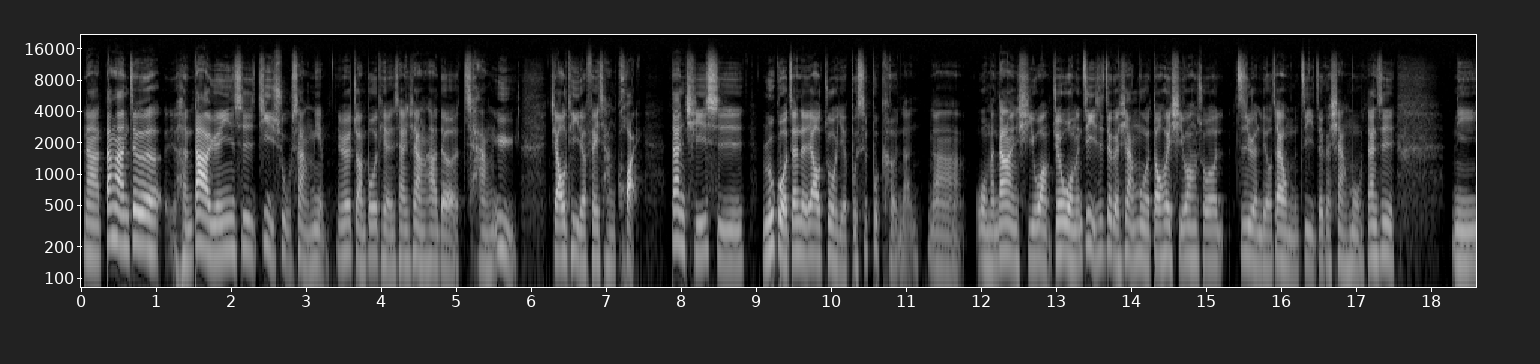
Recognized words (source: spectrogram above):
那当然，这个很大的原因是技术上面，因为转播铁人三项它的场域交替的非常快。但其实如果真的要做，也不是不可能。那我们当然希望，就我们自己是这个项目，都会希望说资源留在我们自己这个项目。但是你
